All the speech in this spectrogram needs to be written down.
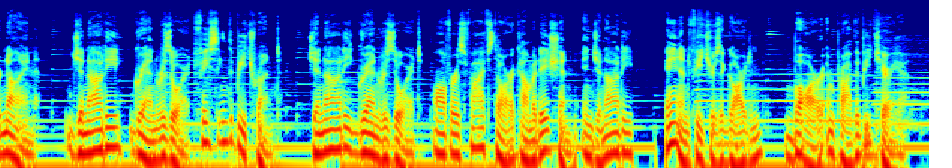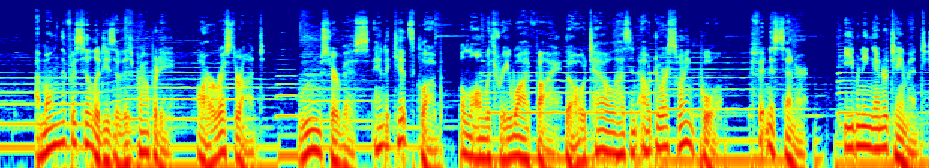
Number 9. Gennadi Grand Resort. Facing the beachfront, Gennadi Grand Resort offers five-star accommodation in Gennadi and features a garden, bar, and private beach area. Among the facilities of this property are a restaurant, room service, and a kids club, along with free Wi-Fi. The hotel has an outdoor swimming pool, fitness center, evening entertainment,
